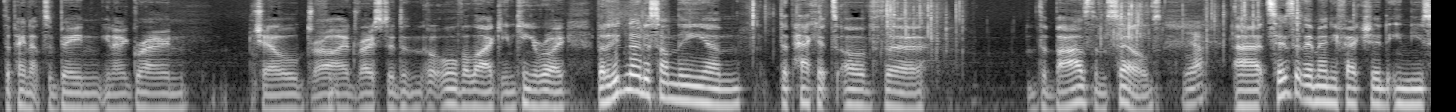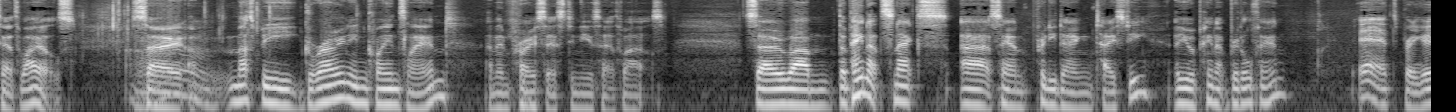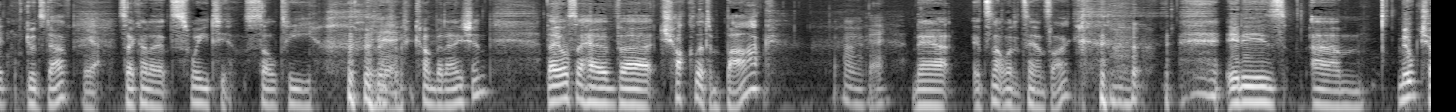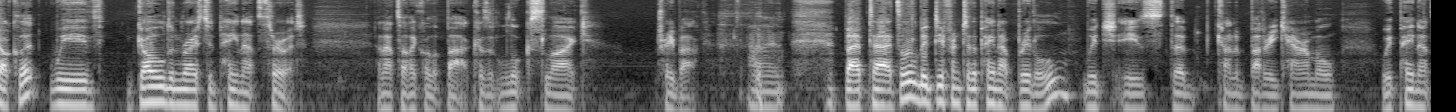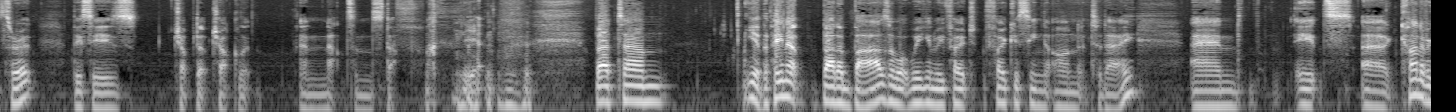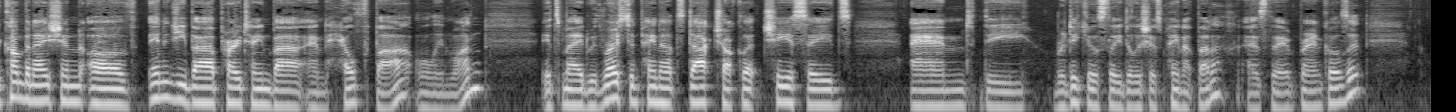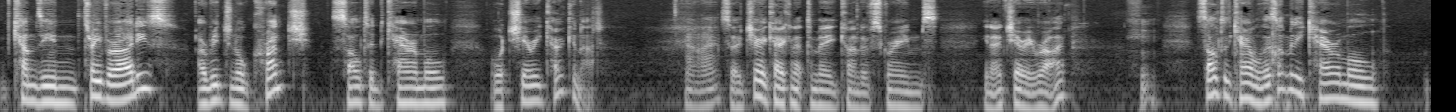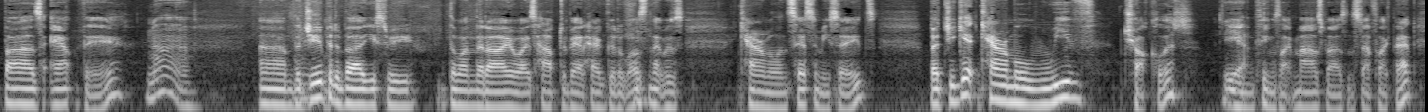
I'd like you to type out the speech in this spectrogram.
the peanuts have been, you know, grown shelled, dried, roasted, and all the like in Kingaroy. But I did notice on the um, the packets of the the bars themselves, Yeah. uh, it says that they're manufactured in New South Wales. So um, must be grown in Queensland and then processed in New South Wales. So um, the peanut snacks uh, sound pretty dang tasty. Are you a peanut brittle fan? Yeah, it's pretty good. Good stuff. Yeah. So kind of that sweet, salty Yeah. combination. They also have uh, chocolate bark. Oh, okay. Now, it's not what it sounds like. it is um, milk chocolate with golden roasted peanuts through it. And that's why they call it bark, because it looks like tree bark. Um, But uh, it's a little bit different to the peanut brittle, which is the kind of buttery caramel with peanuts through it. This is chopped up chocolate and nuts and stuff. yeah. But um, yeah, the peanut butter bars are what we're going to be fo- focusing on today, and it's uh, kind of a combination of energy bar, protein bar, and health bar all in one. It's made with roasted peanuts, dark chocolate, chia seeds, and the ridiculously delicious peanut butter, as their brand calls it. Comes in three varieties: original crunch, salted caramel, or cherry coconut. All right. So cherry coconut to me kind of screams, you know, cherry ripe. Hmm. Salted caramel. There's not many caramel bars out there. No. Um, the Jupiter bar used to be the one that I always harped about how good it was, and that was caramel and sesame seeds. But you get caramel with chocolate Yeah. in things like Mars bars and stuff like that.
